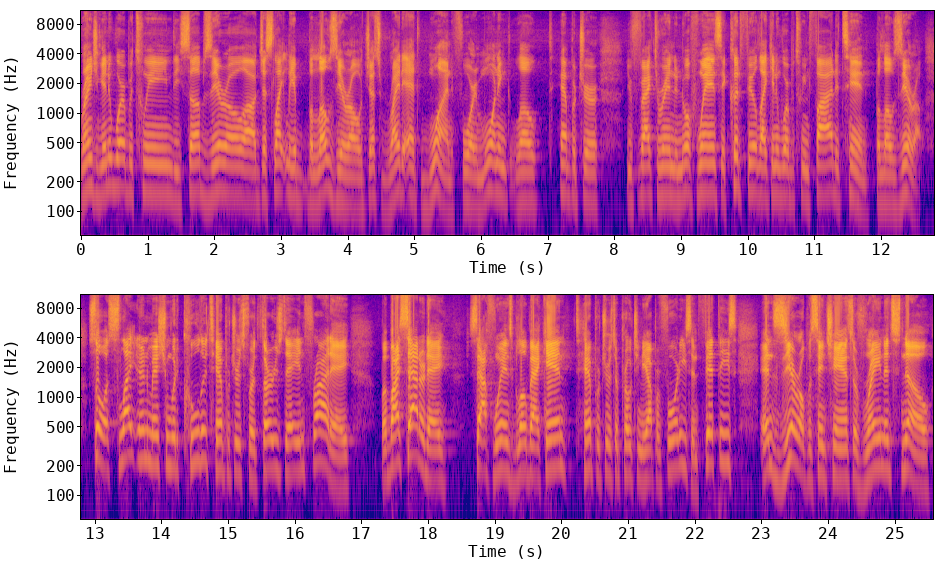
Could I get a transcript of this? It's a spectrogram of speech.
ranging anywhere between the sub-zero, uh, just slightly below zero, just right at one for a morning low temperature. You factor in the north winds, it could feel like anywhere between 5 to 10 below zero. So a slight intermission with cooler temperatures for Thursday and Friday. But by Saturday, south winds blow back in, temperatures approaching the upper 40s and 50s, and 0% chance of rain and snow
